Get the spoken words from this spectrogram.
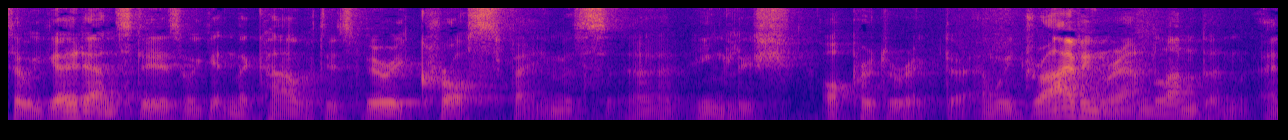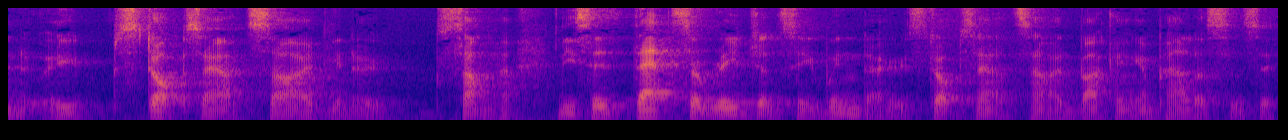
So we go downstairs and we get in the car with this very cross, famous uh, English opera director. And we're driving around London and he stops outside, you know, somehow. And he says, That's a Regency window. He stops outside Buckingham Palace and says,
